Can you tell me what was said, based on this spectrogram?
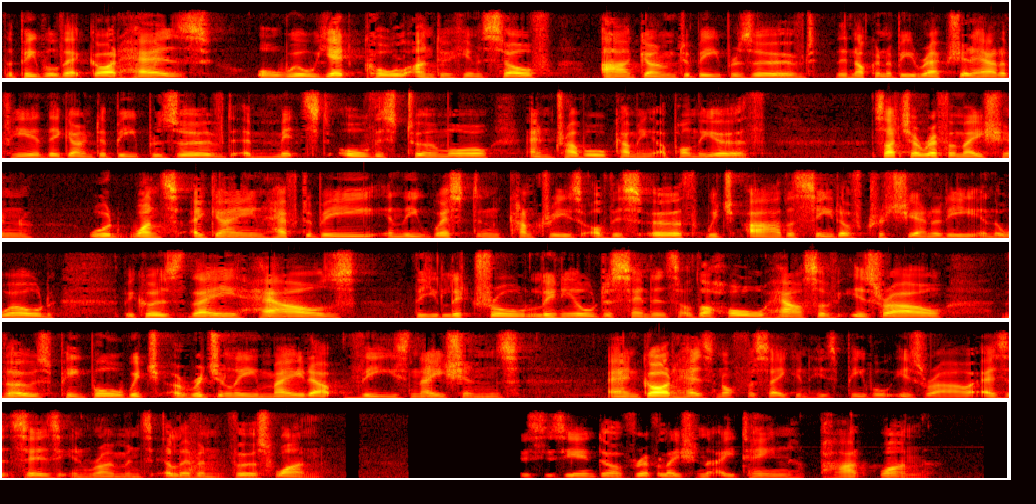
The people that God has or will yet call unto himself are going to be preserved. They're not going to be raptured out of here. They're going to be preserved amidst all this turmoil and trouble coming upon the earth. Such a reformation would once again have to be in the western countries of this earth, which are the seat of Christianity in the world, because they house the literal lineal descendants of the whole house of Israel, those people which originally made up these nations. And God has not forsaken his people Israel, as it says in Romans 11, verse 1. This is the end of Revelation 18, part 1.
